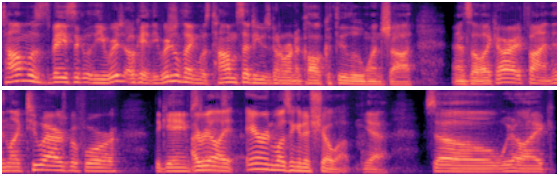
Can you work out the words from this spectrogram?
Tom was basically the original. Okay, the original thing was Tom said he was going to run a Call of Cthulhu one shot, and so like, all right, fine. Then like two hours before the game, I realized Aaron wasn't going to show up. Yeah. So we're like,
